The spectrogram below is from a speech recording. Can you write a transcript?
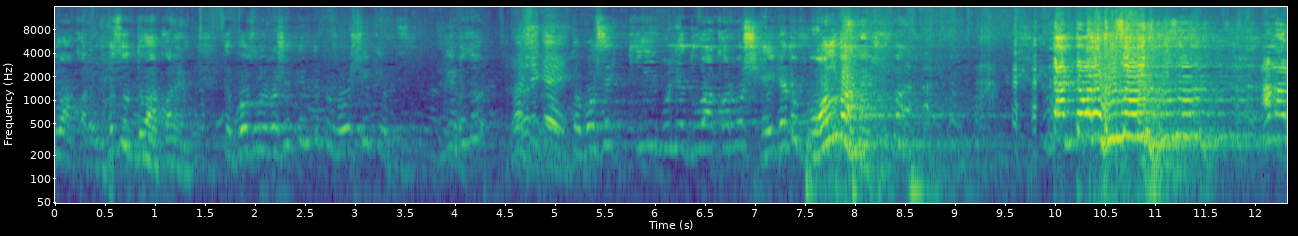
দোয়া করেন হুজুর দোয়া করেন। তো বজরুল রশিদ কিন্তু একটু কি হুজুর? তো বলছে কি বলে দোয়া করব সেইটা তো বলবা না ডাকতে বলে হুজুর আমার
